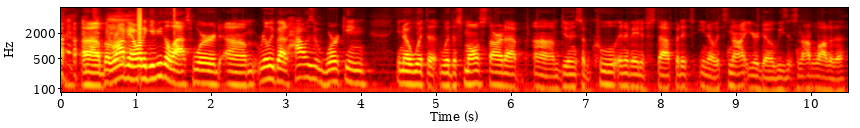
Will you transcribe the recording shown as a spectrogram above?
uh, but Ravi, I want to give you the last word. Um, really about how is it working? You know, with a with a small startup um, doing some cool, innovative stuff. But it's you know, it's not your Adobe's. It's not a lot of the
